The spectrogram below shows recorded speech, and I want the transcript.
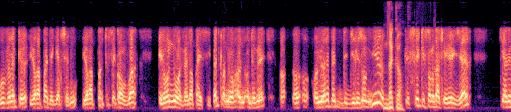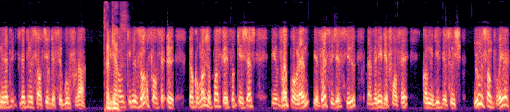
vous verrez qu'il n'y aura pas de guerre chez nous, il n'y aura pas tout ce qu'on voit, et on, nous, on ne viendra pas ici. Peut-être qu'on on, on devait, on, on- on aurait peut-être des dirigeants mieux que ceux qui sont là, qui gèrent, qui allaient peut-être nous sortir de ce gouffre-là. très bien. Qui nous ont- Qui nous ont forcé eux. Donc moi, je pense qu'il faut qu'ils cherchent des vrais problèmes, des vrais sujets sur l'avenir des Français, comme ils disent des souches. Nous ne sommes pour rien.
